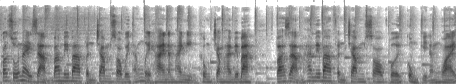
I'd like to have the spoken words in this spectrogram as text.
Con số này giảm 33% so với tháng 12 năm 2023 và giảm 23% so với cùng kỳ năm ngoái.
